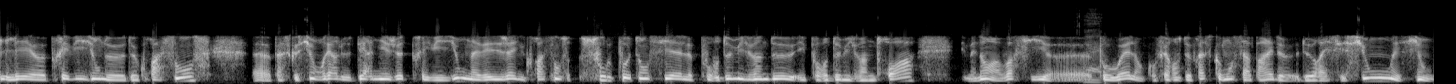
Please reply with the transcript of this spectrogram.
les euh, prévisions de, croissance, euh, parce que si on regarde le dernier jeu de prévision, on avait déjà une croissance sous le potentiel pour 2022 et pour 2023. Et maintenant, on va voir si Powell, en conférence de presse, commence à parler de, récession et si on,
